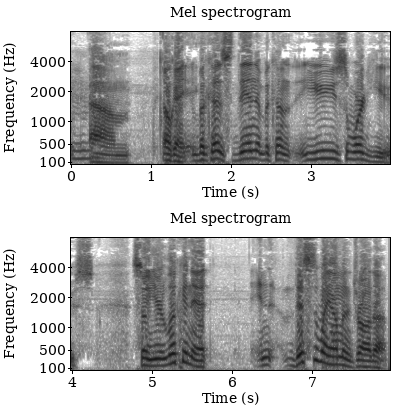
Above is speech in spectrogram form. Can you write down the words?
Um, Okay, because then it becomes you use the word use. So you're looking at and this is the way I'm going to draw it up.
